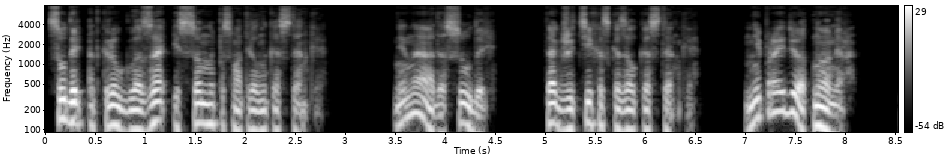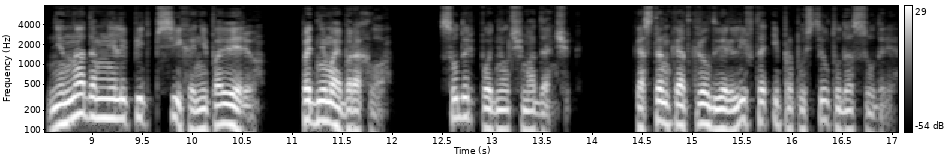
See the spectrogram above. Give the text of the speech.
Сударь открыл глаза и сонно посмотрел на Костенко. «Не надо, сударь», — так же тихо сказал Костенко. Не пройдет номер. Не надо мне лепить психа, не поверю. Поднимай барахло. Сударь поднял чемоданчик. Костенко открыл дверь лифта и пропустил туда сударя.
